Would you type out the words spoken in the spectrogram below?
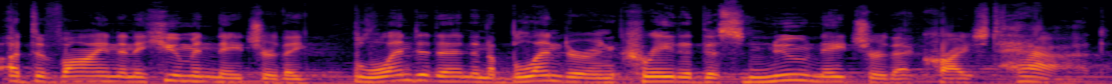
a divine and a human nature. They blended it in a blender and created this new nature that Christ had.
